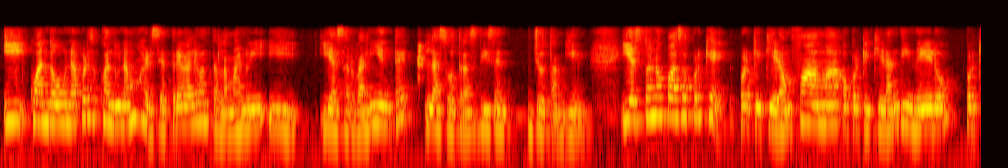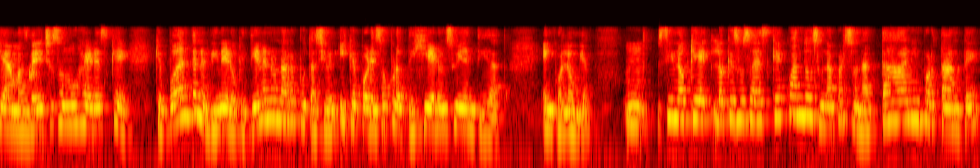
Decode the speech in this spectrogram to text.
Y cuando una, cuando una mujer se atreve a levantar la mano y y a ser valiente, las otras dicen yo también. Y esto no pasa porque, porque quieran fama o porque quieran dinero, porque además de hecho son mujeres que, que pueden tener dinero, que tienen una reputación y que por eso protegieron su identidad en Colombia. Mm, sino que lo que sucede es que cuando es una persona tan importante,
